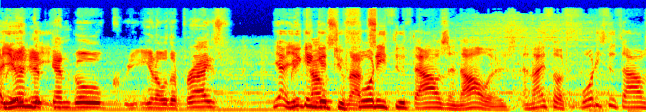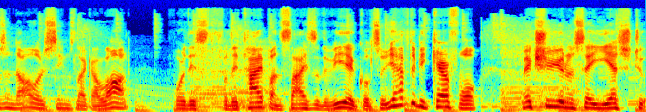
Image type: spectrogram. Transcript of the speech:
can you it, it can go, you know, the price. Yeah, you can get to nuts. forty-two thousand dollars, and I thought forty-two thousand dollars seems like a lot for this for the type and size of the vehicle. So you have to be careful. Make sure you don't say yes to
